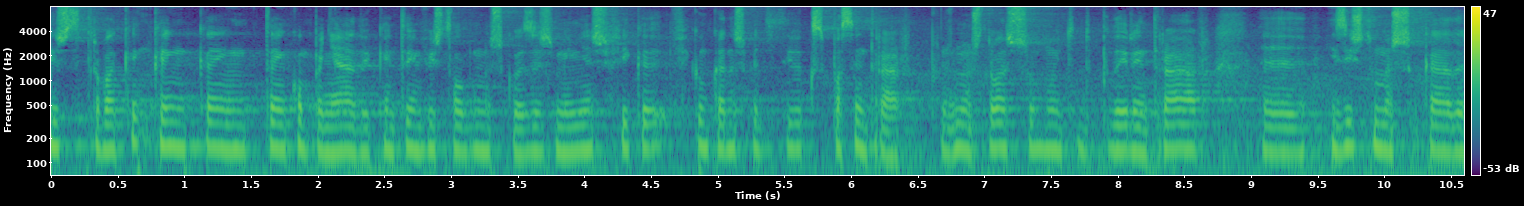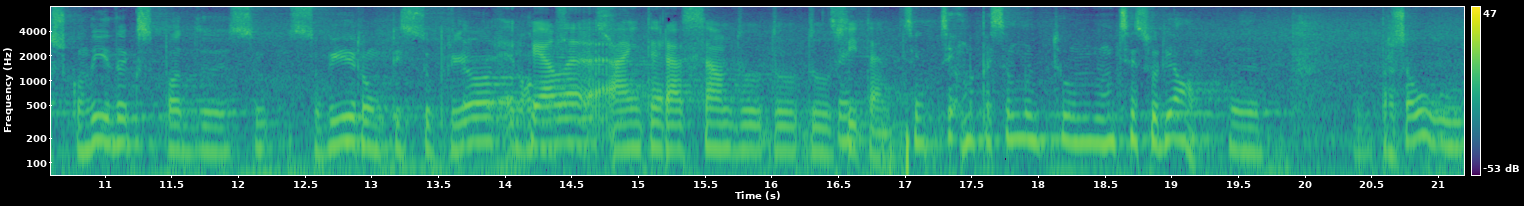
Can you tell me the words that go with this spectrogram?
este trabalho, quem, quem, tem acompanhado e quem tem visto algumas coisas minhas, fica, fica um bocado na expectativa que se possa entrar. Porque os meus trabalhos são muito de poder entrar, uh, existe uma escada escondida que se pode su subir a um piso superior. Apela à interação do, do, do sim, citante. Sim, sim, é uma peça muito, muito sensorial. Uh, para já o, o,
